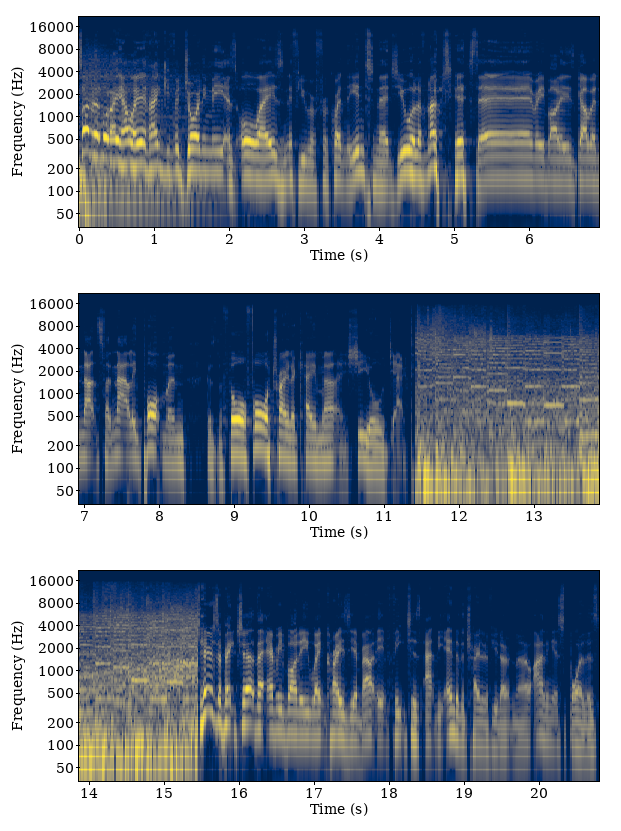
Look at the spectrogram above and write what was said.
Simon the A-Hole here. Thank you for joining me as always. And if you frequent the internet, you will have noticed everybody's going nuts for Natalie Portman because the Thor 4 trailer came out and she all jacked. Here's a picture that everybody went crazy about. It features at the end of the trailer, if you don't know. I don't think it's spoilers.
